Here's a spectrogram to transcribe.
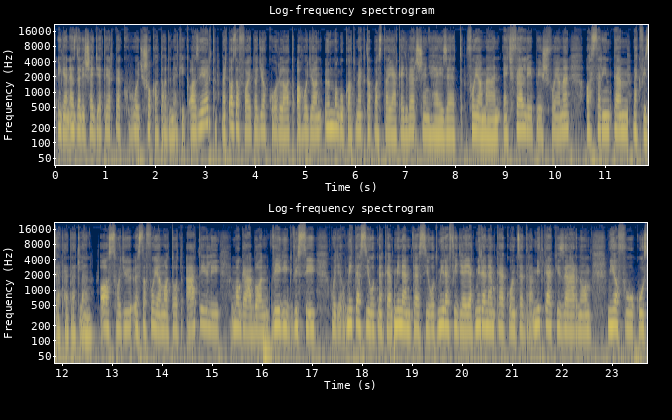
Igen, ezzel is egyetértek, hogy sokat ad nekik azért, mert az a fajta gyakorlat, ahogyan önmagukat megtapasztalják egy versenyhelyzet folyamán, egy fellépés folyamán, az szerintem megfizethetetlen. Az, hogy ő ezt a folyamatot átéli, magában végigviszi, hogy mi tesz jót nekem, mi nem tesz jót, mire figyeljek, mire nem kell koncentrálni, mit kell kizárnom, mi a fókusz,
